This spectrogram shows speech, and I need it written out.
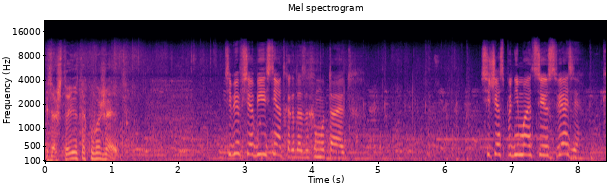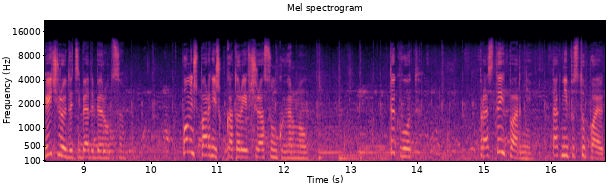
И за что ее так уважают? Тебе все объяснят, когда захомутают. Сейчас поднимаются ее связи, к вечеру и до тебя доберутся. Помнишь парнишку, который вчера сумку вернул? Так вот, простые парни так не поступают.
